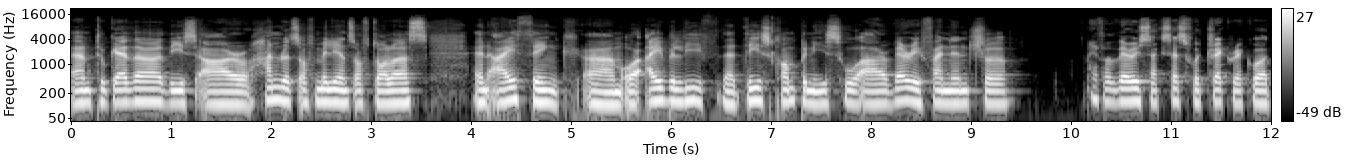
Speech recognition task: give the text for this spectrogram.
Um, together, these are hundreds of millions of dollars. And I think, um, or I believe that these companies who are very financial have a very successful track record.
